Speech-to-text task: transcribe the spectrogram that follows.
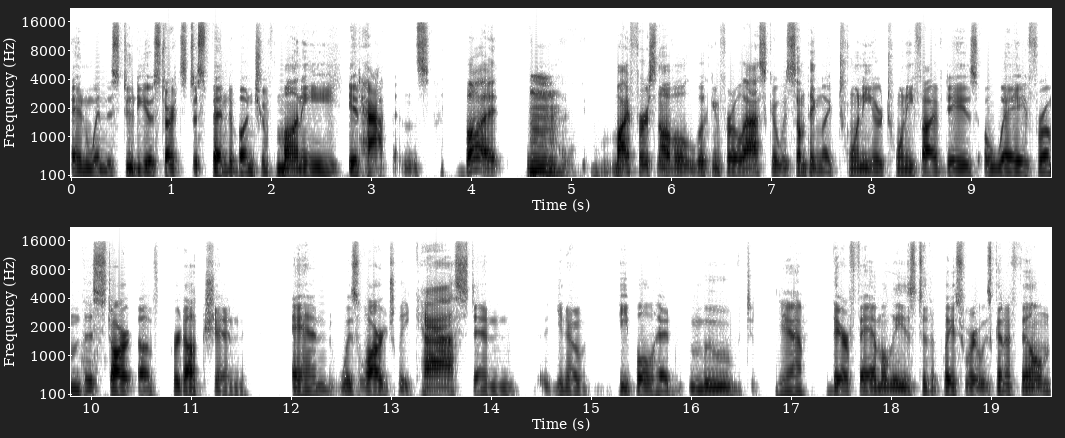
and when the studio starts to spend a bunch of money, it happens. But Mm. My first novel, Looking for Alaska, was something like 20 or 25 days away from the start of production and was largely cast and you know people had moved yeah. their families to the place where it was going to film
